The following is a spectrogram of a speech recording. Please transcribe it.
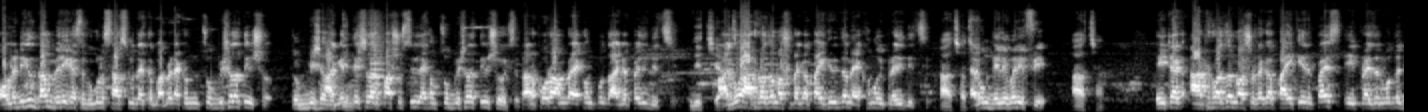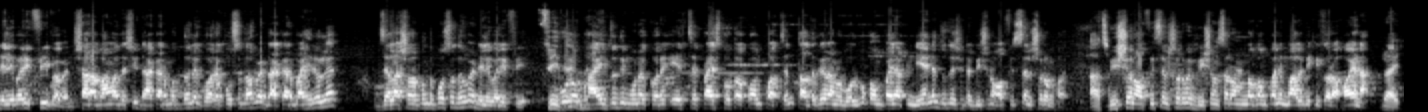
অলরেডি কিন্তু দাম বেড়ে গেছে গুগল সার্চ করে দেখতে পারবেন এখন চব্বিশ হাজার তিনশো। চব্বিশ আগে তেইশ হাজার পাঁচশো ছিল এখন চব্বিশ হাজার তিনশো হয়েছে। তারপর আমরা এখন পর্যন্ত আগের প্রাইসে দিচ্ছি। দিচ্ছি আগেও আঠারো হাজার নশো টাকা পাইকারি দাম এখন ওই প্রাইসে দিচ্ছি। আচ্ছা আচ্ছা। এবং ডেলিভারি ফ্রি আচ্ছা। এইটা আঠারো হাজার নশো টাকা পাইকারি প্রাইস এই প্রাইসের মধ্যে ডেলিভারি ফ্রি পাবেন। সারা বাংলাদেশি ঢাকার মধ্যে হলে ঘরে পৌঁছতে হবে ঢাকার বাইরে হলে জেলা শহর পর্যন্ত পৌঁছতে হবে ডেলিভারি ফ্রি কোনো ভাই যদি মনে করেন এর চেয়ে প্রাইস কোথাও কম পাচ্ছেন তাদেরকে আমরা বলব কোম্পানি আপনি নিয়ে নেন যদি সেটা ভীষণ অফিসিয়াল শোরুম হয়। আচ্ছা। ভীষণ অফিসিয়াল শোরুমে ভীষণ স্যার অন্য কোম্পানি মাল বিক্রি করা হয় না। রাইট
